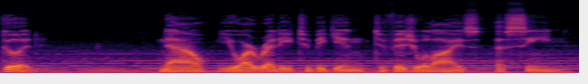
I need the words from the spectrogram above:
Good. Now you are ready to begin to visualize a scene.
